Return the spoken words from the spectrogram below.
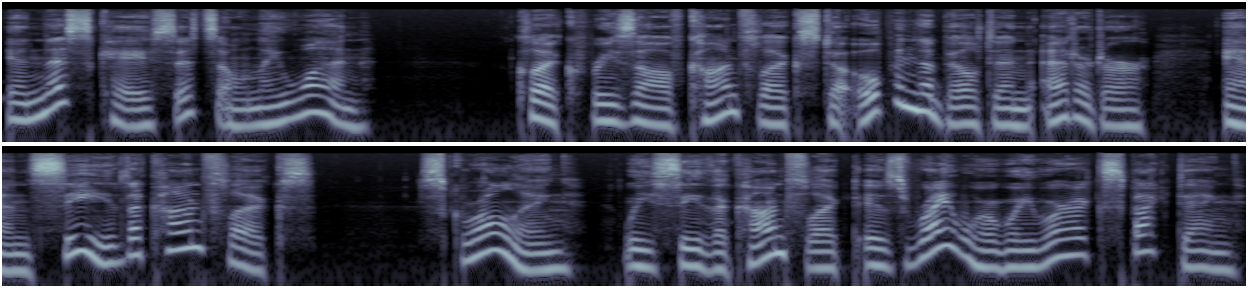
in this case it's only one. Click Resolve Conflicts to open the built-in editor and see the conflicts. Scrolling, we see the conflict is right where we were expecting.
